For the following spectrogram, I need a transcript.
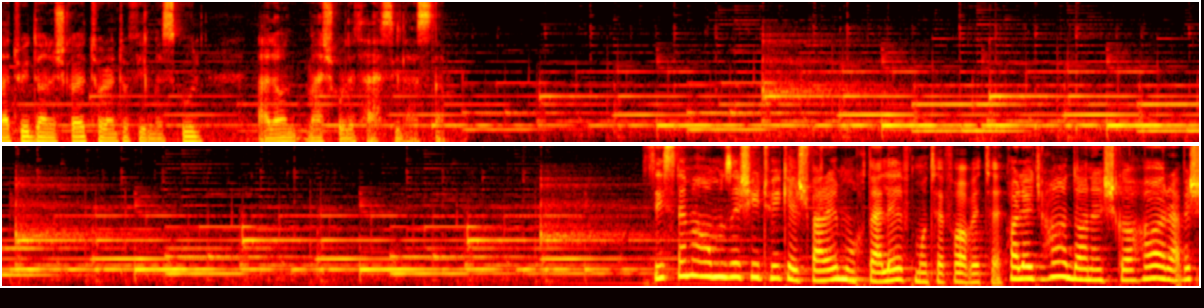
و توی دانشگاه تورنتو فیلم اسکول الان مشغول تحصیل هستم. سیستم آموزشی توی کشورهای مختلف متفاوته. کالج ها، دانشگاه ها، روش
